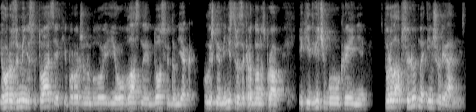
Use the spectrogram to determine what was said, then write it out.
Його розуміння ситуації, яке породжено було і його власним досвідом як колишнього міністра закордонних справ, який двічі був в Україні, створило абсолютно іншу реальність.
